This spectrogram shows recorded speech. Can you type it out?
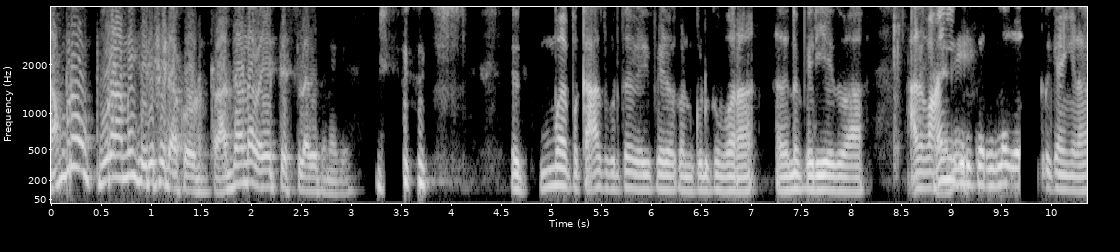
நம்புறவன் பூராமே வெரிஃபைட் அக்கௌண்ட் அதான்டா வயிறு டெஸ்ட்ல எனக்கு. சும்மா இப்ப காசு கொடுத்தா வெரிஃபைட் அக்கௌண்ட் கொடுக்க போறான். அது என்ன பெரிய இதுவா? அதை வாங்கி கொடுக்கறதுல இருக்காங்கடா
